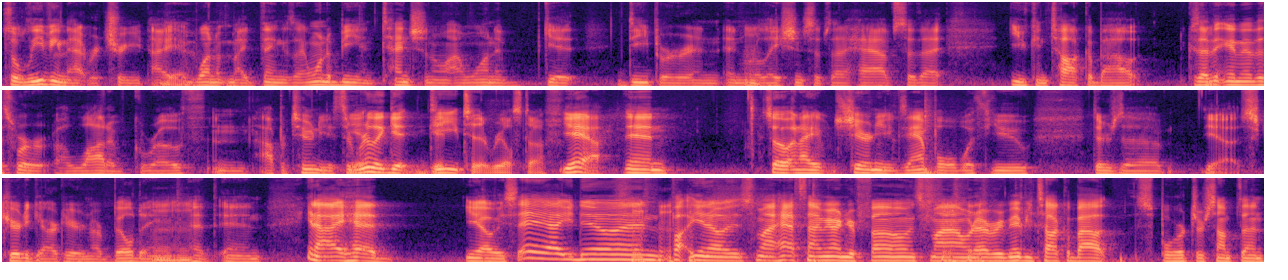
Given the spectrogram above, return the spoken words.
so leaving that retreat, I Yeah. one of my things I want to be intentional. I want to get deeper in, in Hmm. relationships that I have, so that you can talk about because I think and that's where a lot of growth and opportunities to Yeah, really get deep to the real stuff. yeah, and so and I shared an example with you. There's a yeah security guard here in our building, Mhm. at, and you know I had you know always say hey, how you doing? You know it's my halftime. You're on your phone, smile, whatever. Maybe talk about sports or something,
